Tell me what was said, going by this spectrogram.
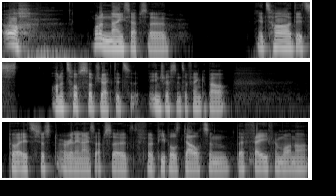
Oh, what a nice episode. It's hard. It's on a tough subject. It's interesting to think about. But it's just a really nice episode for people's doubts and their faith and whatnot.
